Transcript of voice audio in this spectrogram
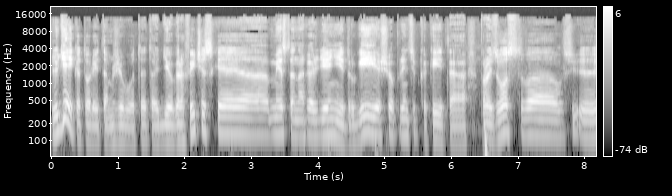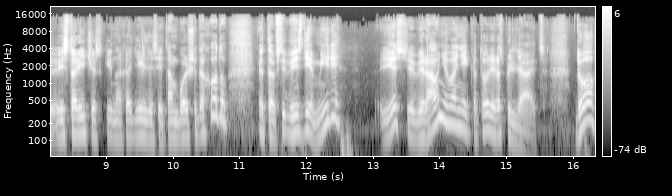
людей, которые там живут. Это географическое местонахождение и другие еще, в принципе, какие-то производства э, исторические находились, и там больше доходов. Это везде в мире есть выравнивание, которое распределяется. До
